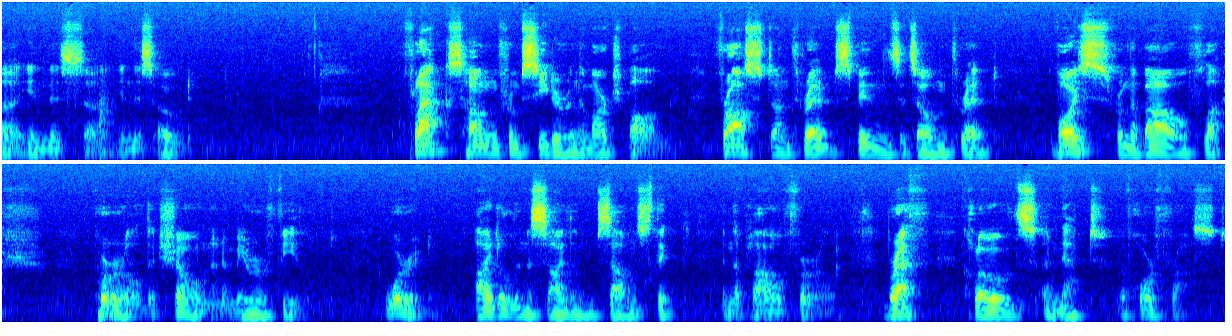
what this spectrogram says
uh, in this uh, in this ode. Flax hung from cedar in the March bog. Frost on thread spins its own thread. Voice from the bough flush pearl that shone on a mirror field. Word, idle in asylum, sounds thick in the plough furrow, Breath clothes a net of hoarfrost.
